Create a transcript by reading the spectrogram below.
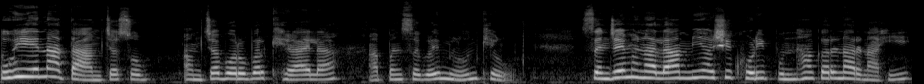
तूही ये ना आता आमच्यासोब आमच्याबरोबर खेळायला. आपण सगळे मिळून खेळू. संजय म्हणाला मी अशी खोडी पुन्हा करणार नाही.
